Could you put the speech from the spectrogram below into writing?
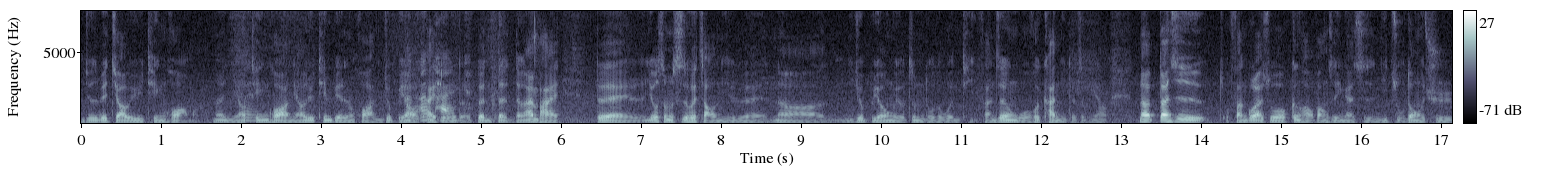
你就是被教育听话嘛，那你要听话，你要去听别人话，你就不要太多的等等等安排，对，有什么事会找你，对不对？那你就不用有这么多的问题，反正我会看你的怎么样。那但是反过来说，更好的方式应该是你主动的去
